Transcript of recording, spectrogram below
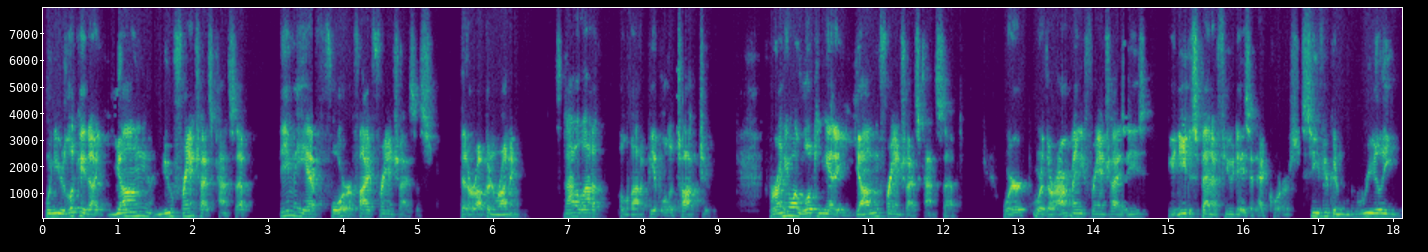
When you look at a young new franchise concept, they may have four or five franchises that are up and running it's not a lot of a lot of people to talk to. For anyone looking at a young franchise concept where where there aren't many franchisees, you need to spend a few days at headquarters. See if you can really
